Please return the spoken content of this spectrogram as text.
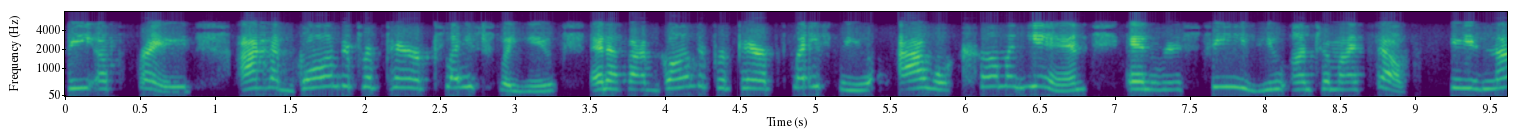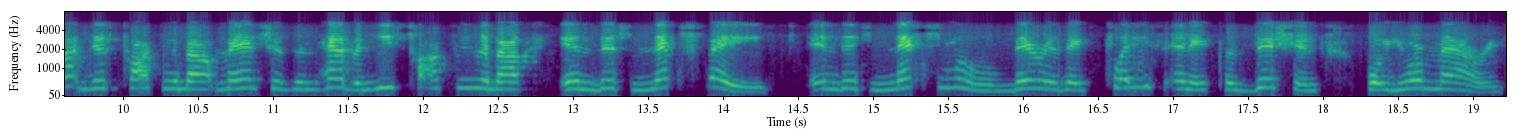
be afraid. I have gone to prepare a place for you, and if I've gone to prepare a place for you, I will come again and receive you unto myself. He's not just talking about mansions in heaven, he's talking about in this next phase in this next move, there is a place and a position for your marriage.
